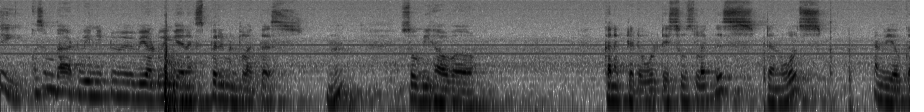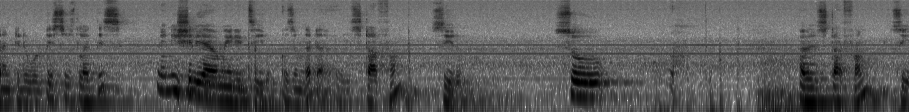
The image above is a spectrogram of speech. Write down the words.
see assume that we need to we are doing an experiment like this? Hmm? so we have uh, connected a voltage source like this 10 volts and we have connected a voltage source like this. And initially I have made it 0 assume that I will start from 0 so I will start from 0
